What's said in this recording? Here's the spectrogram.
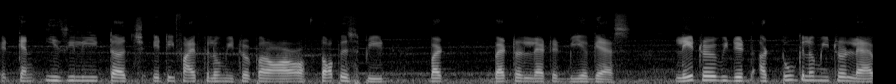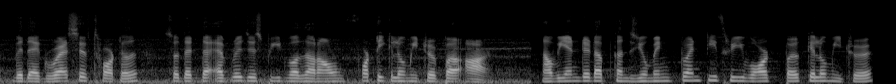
it can easily touch 85 km per hour of top speed, but better let it be a guess. Later we did a 2 km lap with aggressive throttle so that the average speed was around 40 km per hour. Now we ended up consuming 23 watt per kilometer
